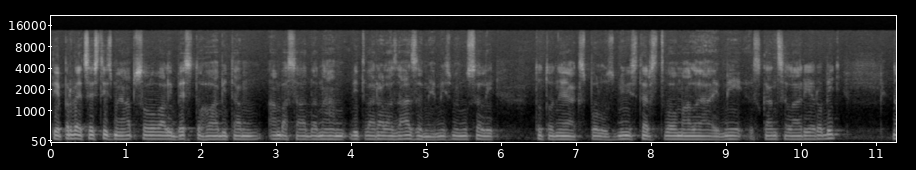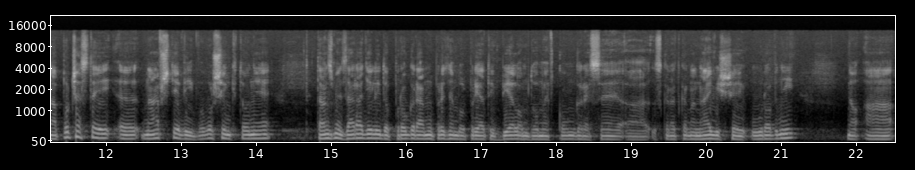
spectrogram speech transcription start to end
Tie prvé cesty sme absolvovali bez toho, aby tam ambasáda nám vytvárala zázemie. My sme museli toto nejak spolu s ministerstvom, ale aj my z kancelárie robiť. No a počas tej e, návštevy vo Washingtone, tam sme zaradili do programu, prezident bol prijatý v Bielom dome, v kongrese a skrátka na najvyššej úrovni. No a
